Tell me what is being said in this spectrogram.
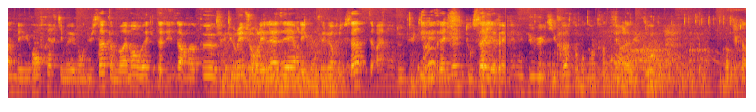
un de mes grands frères qui m'avait vendu ça, comme vraiment, ouais, t'as des armes un peu futuristes, genre les lasers, les congéleurs, tout ça. C'était vraiment de buter les aliens, tout ça. Il y avait même du multijoueur, comme on est en train de faire là, du coup. Putain.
